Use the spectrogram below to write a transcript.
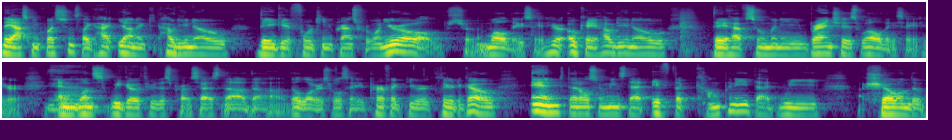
They ask me questions like, Hi, Janek, how do you know they give 14 crowns for one euro? I'll show them, well, they say it here. Okay, how do you know they have so many branches? Well, they say it here. And once we go through this process, the, the, the lawyers will say, perfect, you're clear to go. And that also means that if the company that we show on the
